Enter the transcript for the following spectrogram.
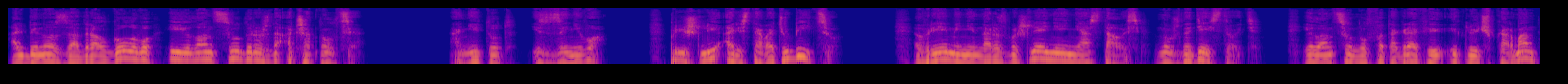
Альбинос задрал голову, и Илан судорожно отшатнулся. Они тут из-за него. Пришли арестовать убийцу. Времени на размышления не осталось, нужно действовать. Илан сунул фотографию и ключ в карман,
